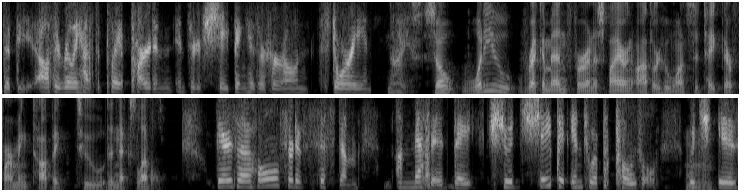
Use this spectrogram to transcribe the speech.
that the author really has to play a part in in sort of shaping his or her own story and nice so what do you recommend for an aspiring author who wants to take their farming topic to the next level there's a whole sort of system a method they should shape it into a proposal which mm. is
